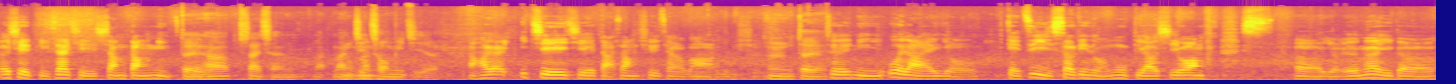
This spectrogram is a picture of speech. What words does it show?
而且比赛其实相当密，对它赛程蛮蛮紧凑密集的，然后要一阶一阶打上去才有办法入选。嗯，对。所以你未来有给自己设定什么目标？希望呃有有没有一个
